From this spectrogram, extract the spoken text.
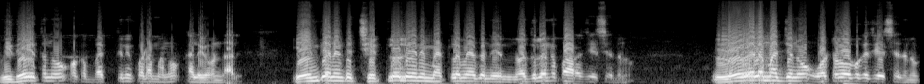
విధేయతను ఒక భక్తిని కూడా మనం కలిగి ఉండాలి. ఏంటి అని అంటే చెట్లు లేని మెట్ల మీద నేను నదులను పారజేసేదను లోయల మధ్యను ఓటలోపక చేసేదను.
